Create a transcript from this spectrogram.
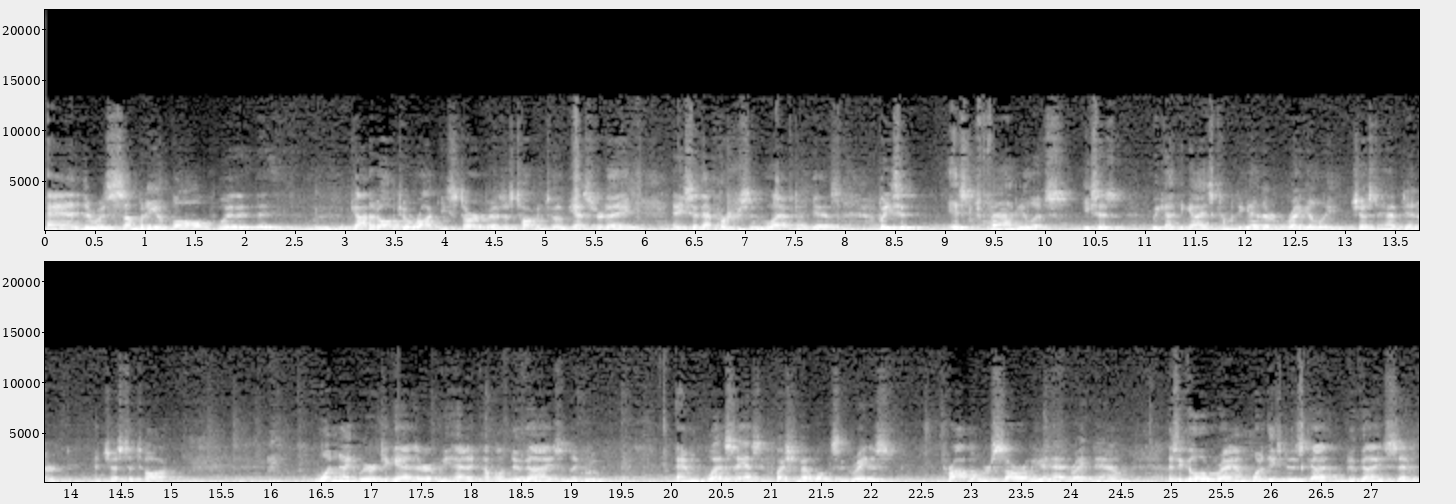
And there was somebody involved with it that got it off to a rocky start, but I was just talking to him yesterday, and he said that person left, I guess. But he said, it's fabulous. He says, we got the guys coming together regularly just to have dinner and just to talk. One night we were together, and we had a couple of new guys in the group, and Wes asked a question about what was the greatest problem or sorrow you had right now. As we go around, one of these new guys, new guys said,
